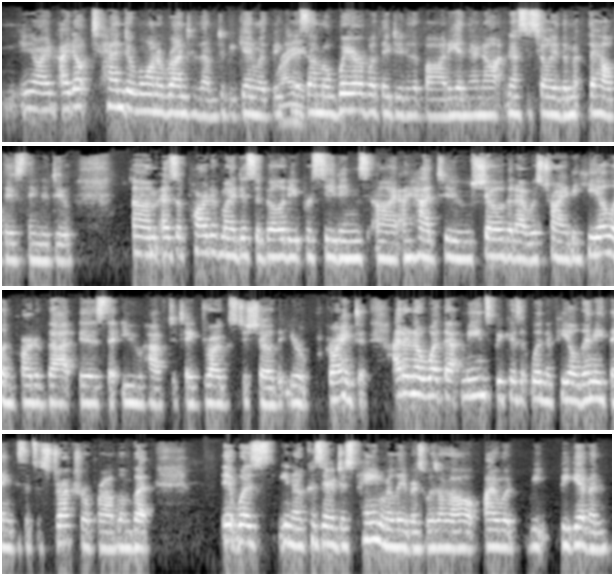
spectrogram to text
you know, I, I, don't tend to want to run to them to begin with because right. I'm aware of what they do to the body and they're not necessarily the, the healthiest thing to do. Um, as a part of my disability proceedings, uh, I had to show that I was trying to heal, and part of that is that you have to take drugs to show that you're trying to. I don't know what that means because it wouldn't have healed anything because it's a structural problem, but it was, you know, because they're just pain relievers was all I would be, given.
